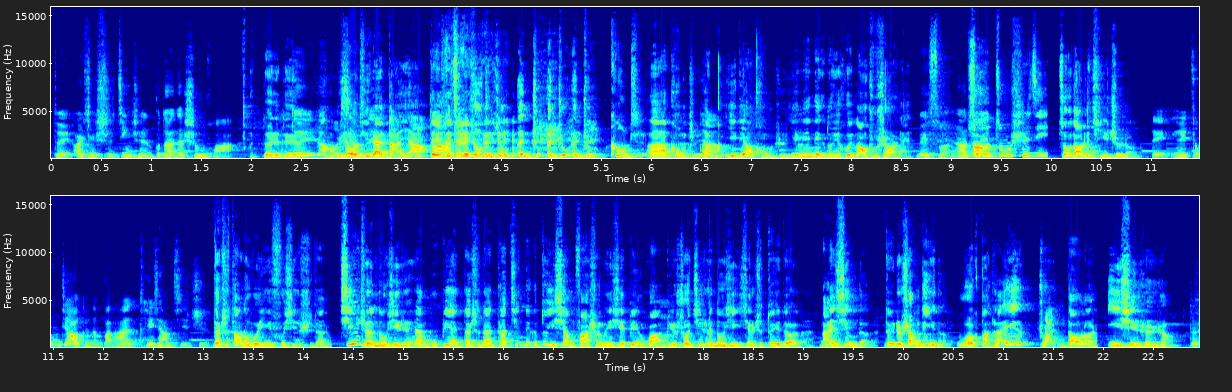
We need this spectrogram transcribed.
对，而且是精神不断在升华。对对对，然后肉体在打压，对对对，肉体就摁住摁住摁住，控制啊，控制要一定要控制，因为那个东西会闹出事儿来。没错，然后到了中世纪，走到了极致了。对，因为宗教可能把它推向极致。但是到了文艺复兴时代，精神的东西仍然不变，但是呢，它经那个对象发生了一些变化。比如说，精神东西以前是对着男性的，对着上帝的，我把它哎转到了异性身上。对，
